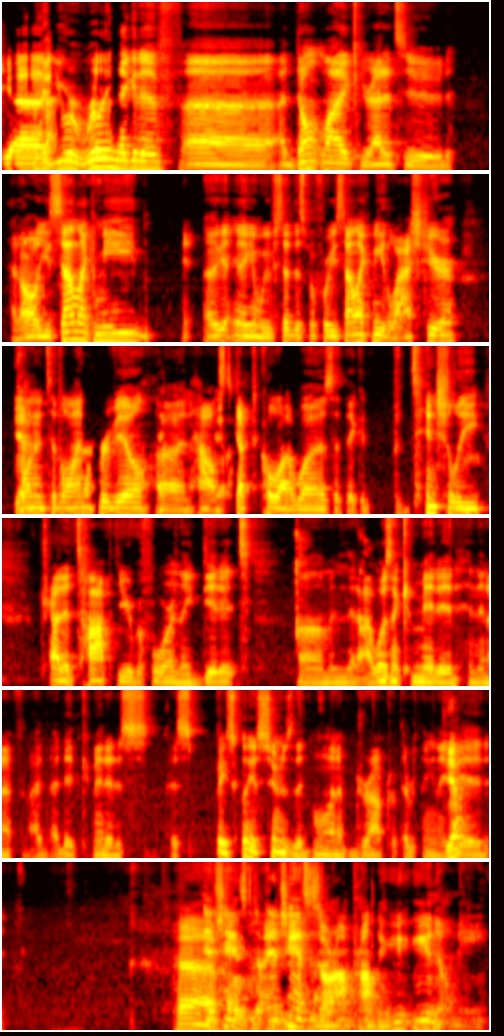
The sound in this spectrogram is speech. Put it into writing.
Yeah, Yeah. you were really negative. Uh, I don't like your attitude at all. You sound like me. uh, Again, we've said this before. You sound like me last year Yeah. going into the lineup reveal uh, and how Yeah. skeptical I was that they could potentially try to top the year before, and they did it. Um, and that I wasn't committed, and then I, I, I did commit it as, as basically as soon as the lineup dropped with everything they Yeah. did. Uh, and chances and chances are I'm probably you, you know me.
